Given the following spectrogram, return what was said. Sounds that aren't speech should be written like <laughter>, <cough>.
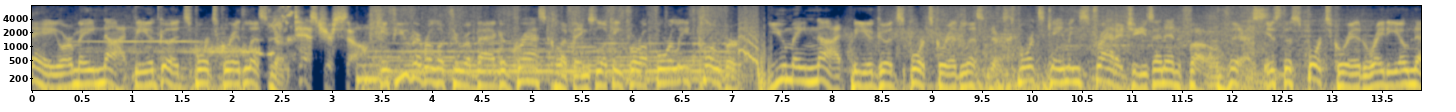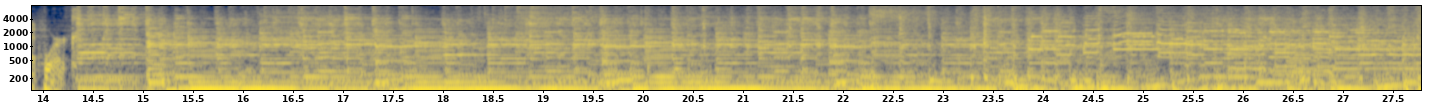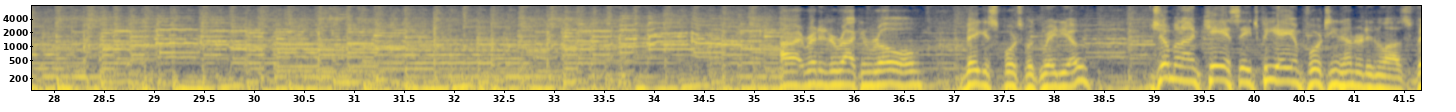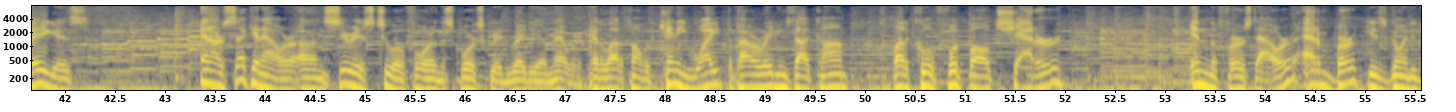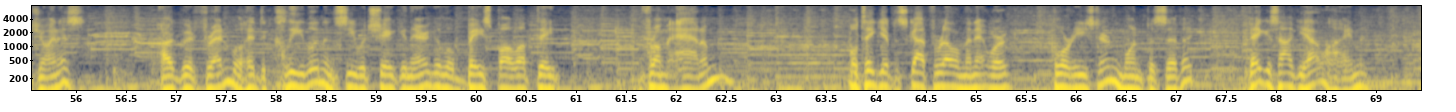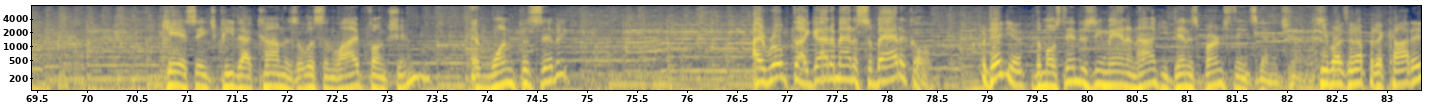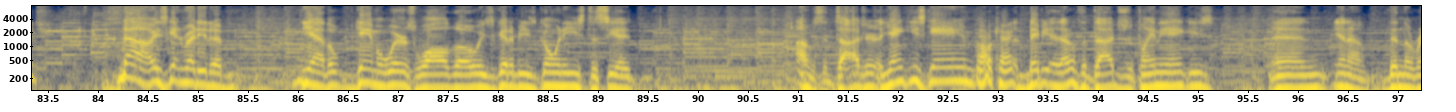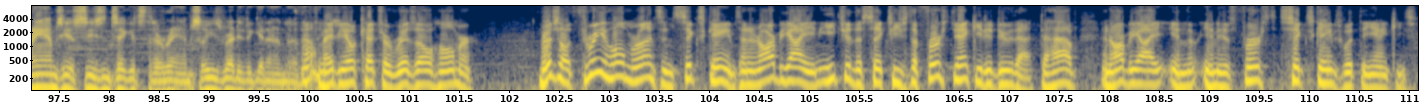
may or may not be a good Sports Grid listener. Test yourself. If you've ever looked through a bag of grass clippings looking for a four leaf clover, you may not be a good Sports Grid listener. Sports gaming strategies and info. This is the Sports Grid Radio Network. Ready to rock and roll. Vegas Sportsbook Radio. Jumping on KSHP AM 1400 in Las Vegas. And our second hour on Sirius 204 in the Sports Grid Radio Network. Had a lot of fun with Kenny White, thepowerratings.com. A lot of cool football chatter in the first hour. Adam Burke is going to join us. Our good friend. We'll head to Cleveland and see what's shaking there. Get a little baseball update from Adam. We'll take you up to Scott Farrell on the network, 4 Eastern, 1 Pacific. Vegas Hockey Hotline, KSHP.com. There's a listen live function at 1 Pacific. I roped, I got him out of sabbatical. Oh, did you? The most interesting man in hockey, Dennis Bernstein's going to join us. He wasn't up at a cottage? No, he's getting ready to. Yeah, the game of Where's Waldo. He's going to be he's going east to see a. I don't know if it's a Dodger, a Yankees game. Okay. Uh, maybe I don't know if the Dodgers are playing the Yankees, and you know, then the Rams. He has season tickets to the Rams, so he's ready to get on to. Well, maybe he'll catch a Rizzo homer. Rizzo, three home runs in six games and an RBI in each of the six. He's the first Yankee to do that, to have an RBI in the, in his first six games with the Yankees.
